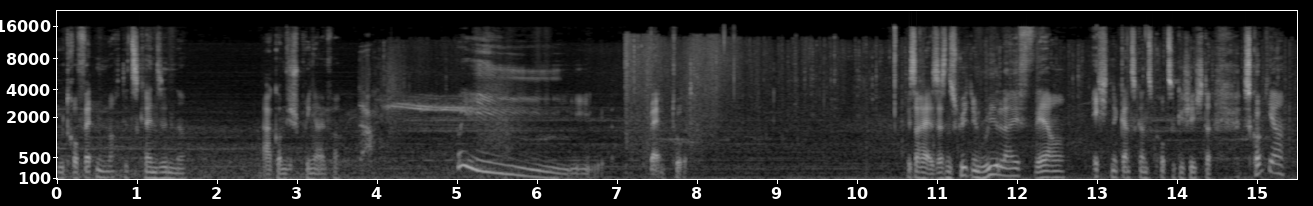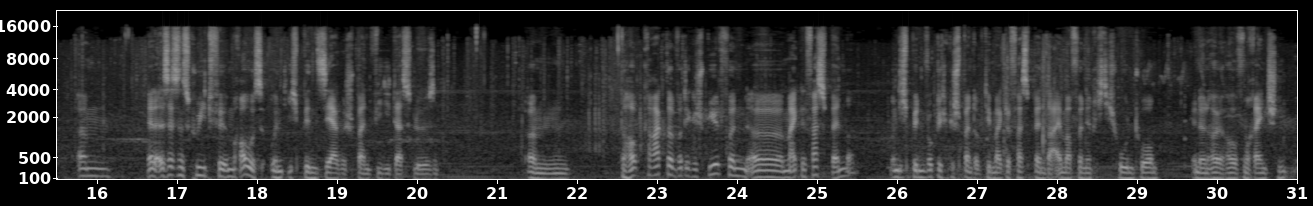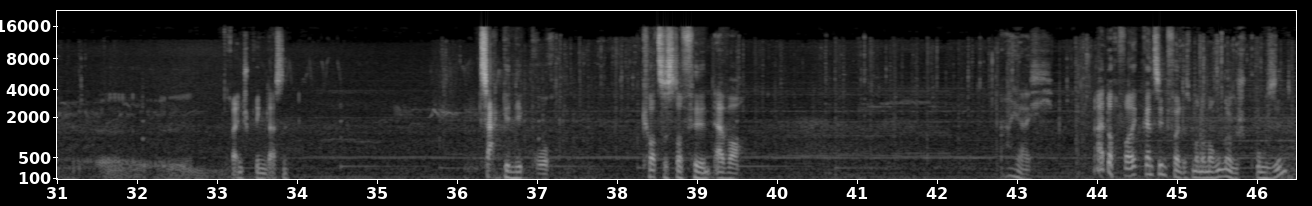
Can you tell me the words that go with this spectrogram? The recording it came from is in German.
Gut, drauf wetten macht jetzt keinen Sinn, ne? Ja, komm, wir springen einfach. Hui! Bam, tot. Ich sage ja, Assassin's Creed in Real Life wäre echt eine ganz, ganz kurze Geschichte. Es kommt ja, ähm, ja der Assassin's Creed Film raus und ich bin sehr gespannt, wie die das lösen. Ähm, der Hauptcharakter wird ja gespielt von äh, Michael Fassbender und ich bin wirklich gespannt, ob die Michael Fassbender einmal von dem richtig hohen Turm in den Heuhaufen reinsch äh, reinspringen lassen. Zack, Genickbruch. Kürzester Film ever. Ah ja, ich... Ah doch, war ganz sinnvoll, dass wir nochmal runtergesprungen sind.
